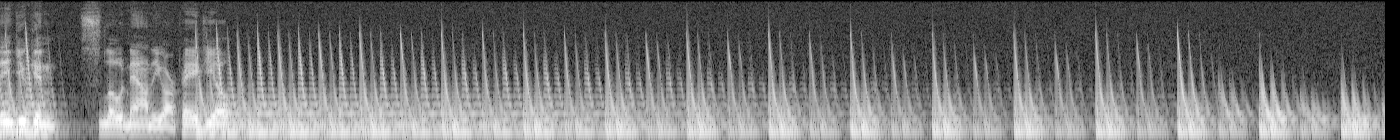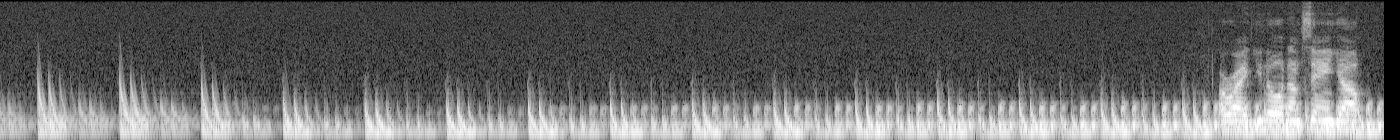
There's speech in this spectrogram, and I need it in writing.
Then you can slow down the arpeggio. All right, you know what I'm saying, y'all?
